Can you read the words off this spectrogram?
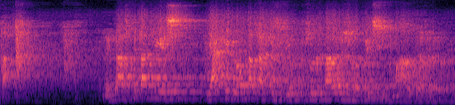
Tak. No i teraz pytanie jest, jak wygląda taki zbiór, który należy do tej sigma algebry?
